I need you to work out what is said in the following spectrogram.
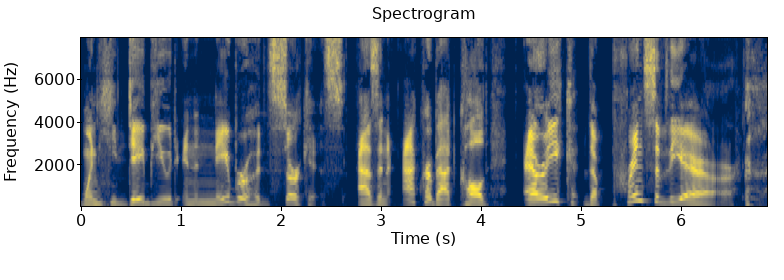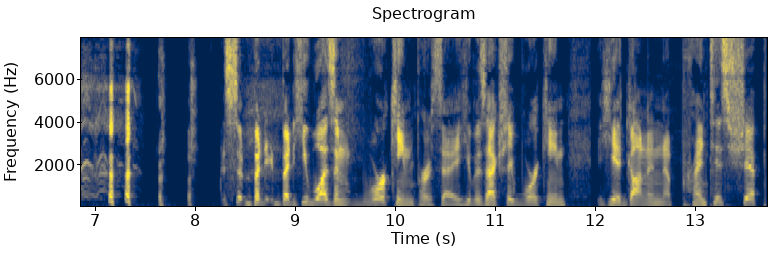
when he debuted in a neighborhood circus as an acrobat called Eric the Prince of the Air. So, but but he wasn't working per se. He was actually working. He had gotten an apprenticeship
